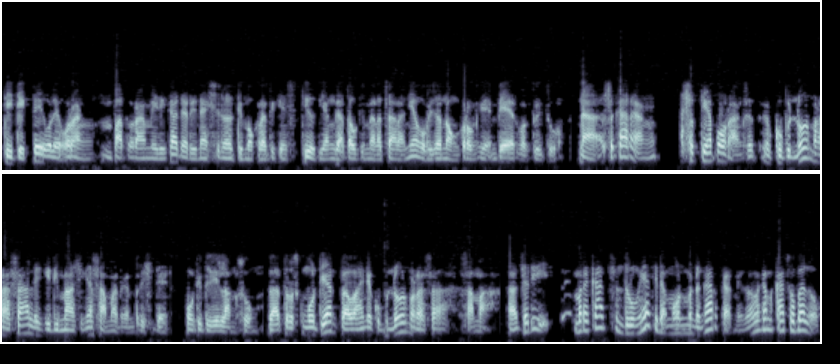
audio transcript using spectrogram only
didikte oleh orang, empat orang Amerika dari National Democratic Institute yang nggak tahu gimana caranya kok bisa nongkrong di MPR waktu itu. Nah sekarang setiap orang, gubernur merasa legitimasinya sama dengan presiden, mau dipilih langsung. Lah terus kemudian bawahnya gubernur merasa sama. Nah, jadi mereka cenderungnya tidak mau mendengarkan, itu kan kacau balau.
